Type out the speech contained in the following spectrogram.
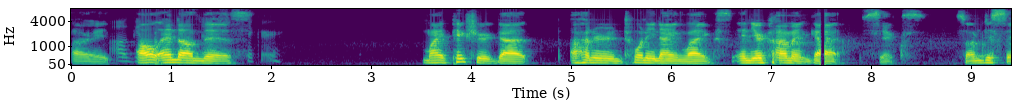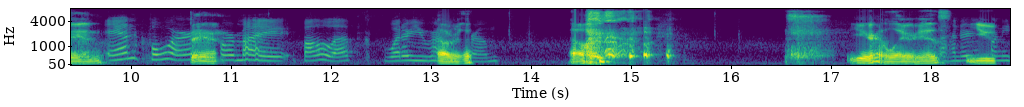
All right. I'll, I'll end on this. Sticker. My picture got 129 likes, and your comment got six. So I'm just saying. And four for my follow up. What are you Oh, running really? from? Oh. You're hilarious. You 126 likes is.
